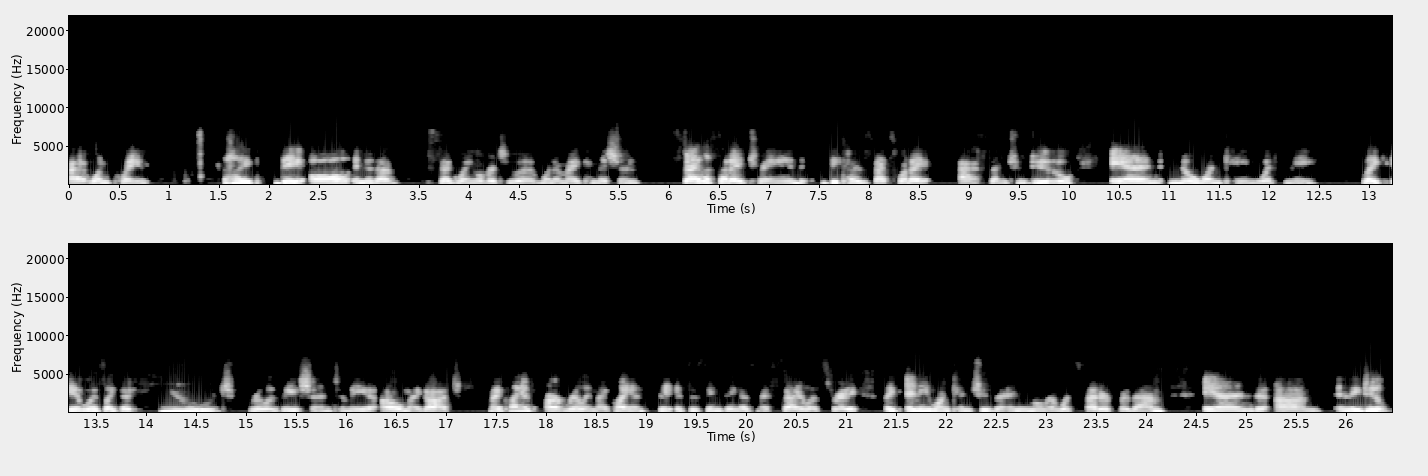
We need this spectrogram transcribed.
at one point like they all ended up segueing over to a, one of my commission stylists that I trained because that's what I asked them to do. And no one came with me. Like it was like a huge realization to me. Oh my gosh, my clients aren't really my clients. It's the same thing as my stylist, right? Like anyone can choose at any moment what's better for them, and um, and they do.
